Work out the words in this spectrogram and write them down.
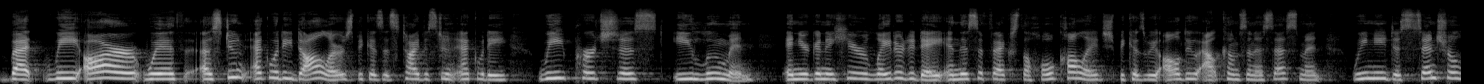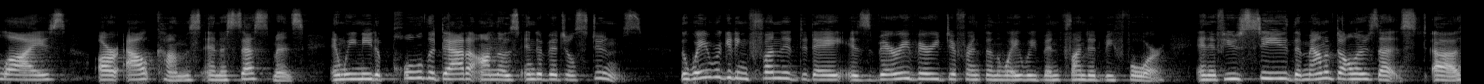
but we are with uh, student equity dollars because it's tied to student equity. We purchased eLumen, and you're going to hear later today, and this affects the whole college because we all do outcomes and assessment we need to centralize our outcomes and assessments, and we need to pull the data on those individual students. The way we're getting funded today is very, very different than the way we've been funded before. And if you see the amount of dollars that uh,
